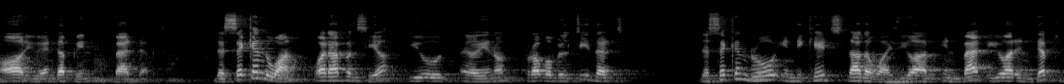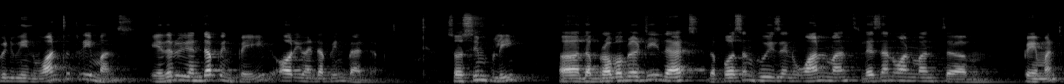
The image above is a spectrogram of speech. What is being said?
or you end up in bad debt. The second one, what happens here, you, uh, you know, probability that the second row indicates the otherwise. You are in bad, you are in debt between one to three months. Either you end up in paid or you end up in bad debt. So simply, uh, the probability that the person who is in one month, less than one month um, payment,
